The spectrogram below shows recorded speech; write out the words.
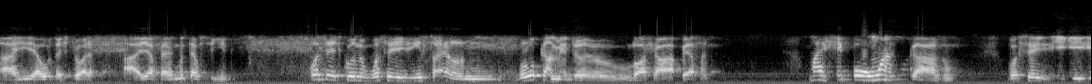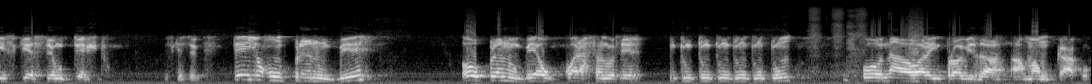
aí é outra história. Aí a pergunta é o seguinte. Vocês, quando vocês ensaiam loucamente, lógico, a peça, mas se por um acaso vocês e- e esquecer um texto, esquecer, tenham um plano B, ou o plano B é o coração de vocês, tum, tum, tum, tum, tum, tum, ou na hora improvisar, armar um caco.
